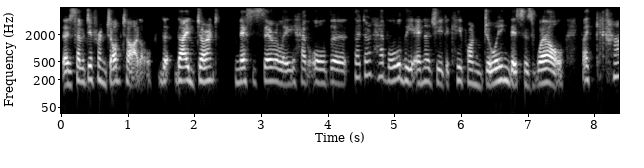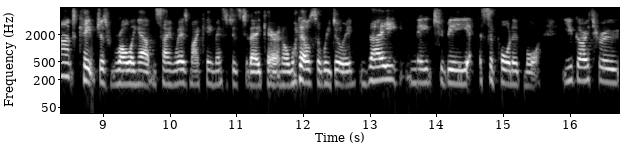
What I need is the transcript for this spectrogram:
They just have a different job title. They don't necessarily have all the they don't have all the energy to keep on doing this as well they can't keep just rolling out and saying where's my key messages today karen or what else are we doing they need to be supported more you go through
